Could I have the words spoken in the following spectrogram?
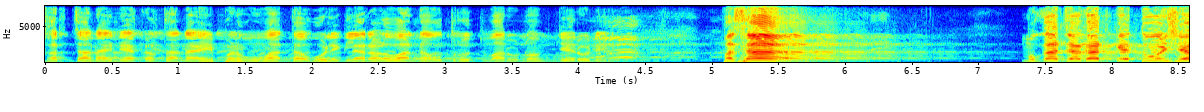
ખર્ચા ના નીકળતા નહીં પણ હું માતા બોલી એટલે રળવા ન ઉતરું, મારું નામ જેરું નહીં. પછી મુકા જગત કે તું છે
